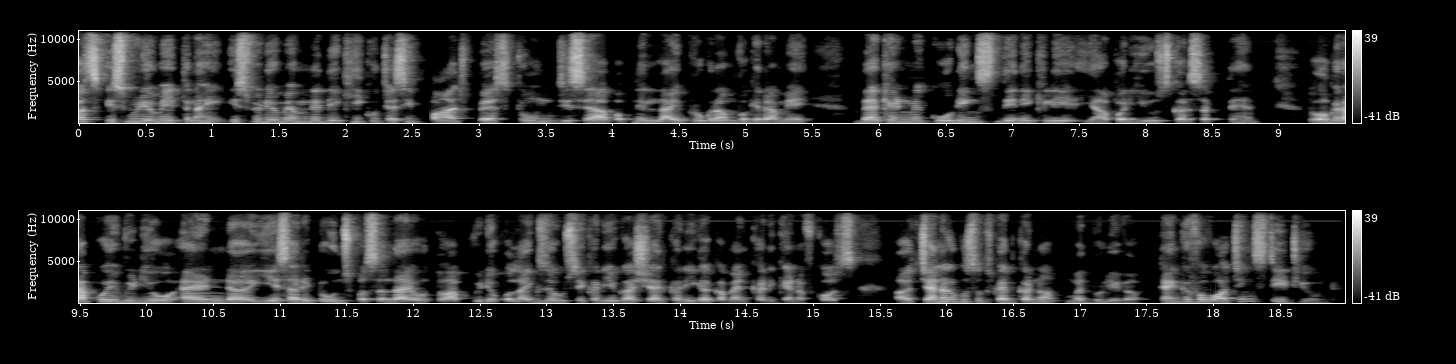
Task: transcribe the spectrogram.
बस इस वीडियो में इतना ही। इस वीडियो में हमने देखी कुछ ऐसी पाँच बेस्ट टोन जिसे आप अपने लाइव प्रोग्राम वगैरह में बैकएंड में कोडिंग्स देने के लिए यहाँ पर यूज़ कर सकते हैं। तो अगर आपको ये वीडियो एंड ये सारे टोन्स पसंद आए हो तो आप वीडियो को लाइक ज़रूर से करिएगा शेयर करिएगा कमेंट करिएगा एंड ऑफकोर्स चैनल को सब्सक्राइब करना मत भूलिएगा। Thank you for watching stay tuned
